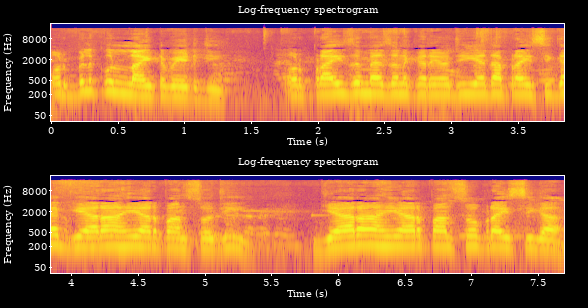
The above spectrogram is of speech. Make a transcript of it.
ਔਰ ਬਿਲਕੁਲ ਲਾਈਟ weight ਜੀ। ਔਰ ਪ੍ਰਾਈਸ ਇਮੇਜਿਨ ਕਰਿਓ ਜੀ, ਇਹਦਾ ਪ੍ਰਾਈਸ ਸੀਗਾ 11500 ਜੀ। 11500 ਪ੍ਰਾਈਸ ਸੀਗਾ।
